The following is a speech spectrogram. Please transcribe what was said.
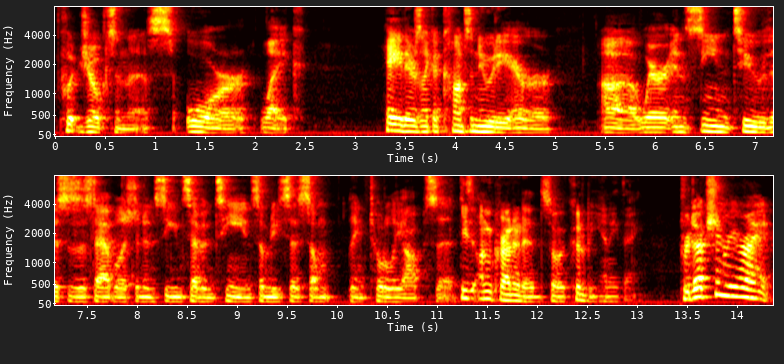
put jokes in this or like hey there's like a continuity error uh, where in scene 2 this is established and in scene 17 somebody says something totally opposite. He's uncredited, so it could be anything. production rewrite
